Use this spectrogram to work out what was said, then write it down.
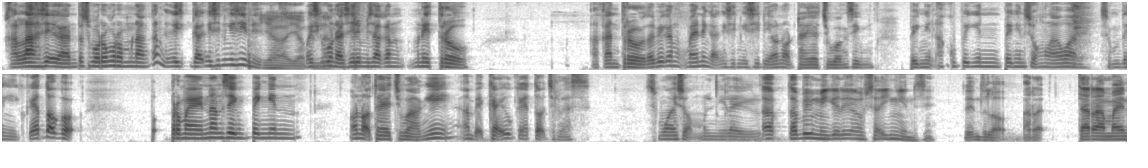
kalah sih kan terus moro-moro menang kan gak, gak ngisini iya iya meskipun benar. hasilnya misalkan menit draw akan draw tapi kan mainnya nggak ngisini ngisini ono daya juang sing pengen aku pengen pengen sok ngelawan sementing iku. Ketok kok permainan sing pengen ono daya juangi ambek gak iku ketok jelas semua iso menilai Ta- tapi mikirnya yang saya ingin sih. Delok ara- cara main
